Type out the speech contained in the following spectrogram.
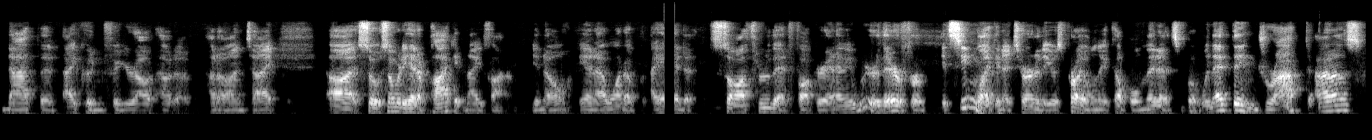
knot that I couldn't figure out how to how to untie. Uh, so somebody had a pocket knife on him, you know, and I want to I had to saw through that fucker. And I mean, we were there for it seemed like an eternity. It was probably only a couple of minutes, but when that thing dropped on us,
